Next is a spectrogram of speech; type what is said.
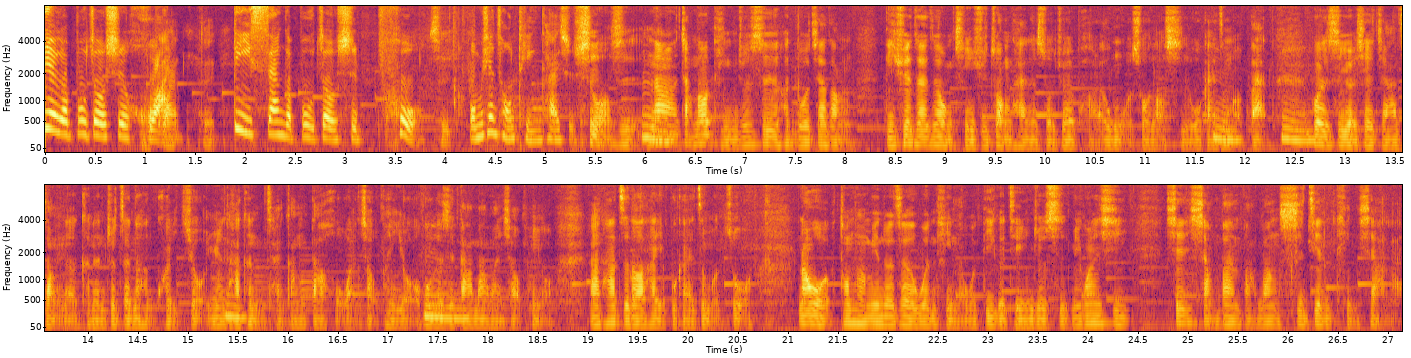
第二个步骤是缓，对，第三个步骤是破。是。我们先从停开始说。是是。嗯、那讲到停，就是很多家长。的确，在这种情绪状态的时候，就会跑来问我说：“老师，我该怎么办？”嗯，或者是有些家长呢，可能就真的很愧疚，因为他可能才刚大吼完小朋友，或者是大骂完小朋友，然后他知道他也不该这么做。那我通常面对这个问题呢，我第一个建议就是没关系，先想办法让事件停下来。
